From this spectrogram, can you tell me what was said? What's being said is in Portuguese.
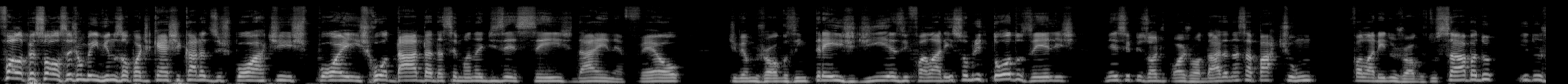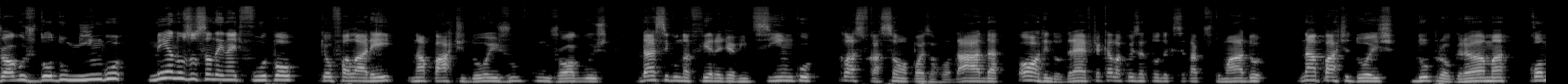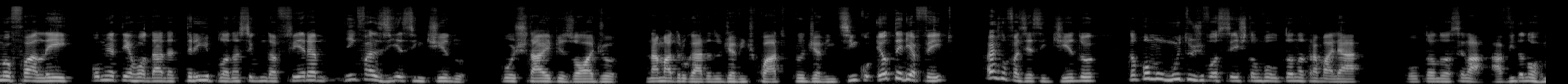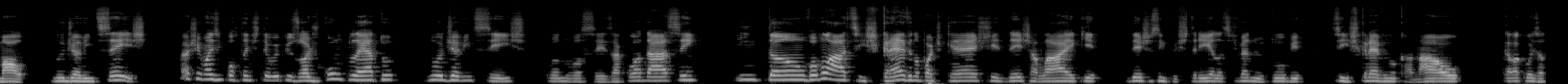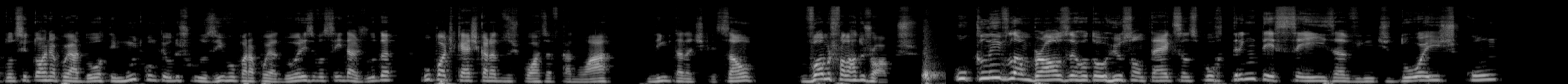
Fala pessoal, sejam bem-vindos ao podcast Cara dos Esportes, pós-rodada da semana 16 da NFL. Tivemos jogos em três dias e falarei sobre todos eles nesse episódio pós-rodada. Nessa parte 1, falarei dos jogos do sábado e dos jogos do domingo, menos o Sunday Night Football, que eu falarei na parte 2, junto com os jogos da segunda-feira, dia 25, classificação após a rodada, ordem do draft, aquela coisa toda que você está acostumado na parte 2 do programa. Como eu falei, como ia ter rodada tripla na segunda-feira, nem fazia sentido postar o episódio na madrugada do dia 24 para o dia 25. Eu teria feito, mas não fazia sentido. Então, como muitos de vocês estão voltando a trabalhar, voltando a, sei lá, a vida normal no dia 26, eu achei mais importante ter o episódio completo no dia 26, quando vocês acordassem. Então, vamos lá, se inscreve no podcast, deixa like, deixa cinco estrelas, se estiver no YouTube, se inscreve no canal, aquela coisa toda, se torne apoiador, tem muito conteúdo exclusivo para apoiadores e você ainda ajuda o podcast Cara dos Esportes a ficar no ar. Link tá na descrição. Vamos falar dos jogos. O Cleveland Browns derrotou o Houston Texans por 36 a 22 com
